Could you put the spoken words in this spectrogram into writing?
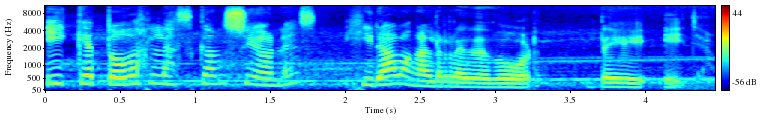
y que todas las canciones giraban alrededor de ella.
